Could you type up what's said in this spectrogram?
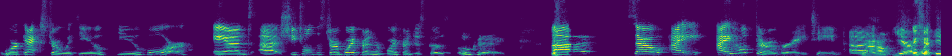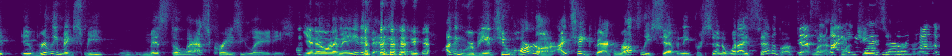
work extra with you, you whore?" and uh, she told this to her boyfriend. Her boyfriend just goes, "Okay." Uh, so I I hope they're over eighteen. Uh, Wow. Yeah. Well, it, it really makes me miss the last crazy lady. You know what I mean? If anything, yeah. I think we're being too hard on her. I take back roughly 70% of what I said about that Yes, last I one. Jesus. none of it. has a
